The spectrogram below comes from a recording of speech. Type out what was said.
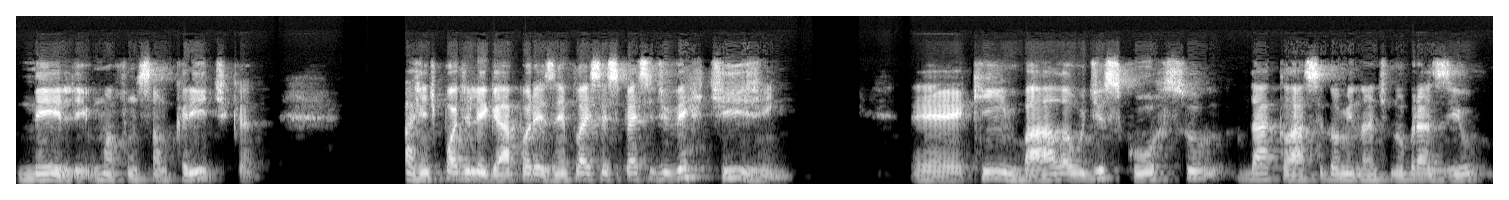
nele uma função crítica, a gente pode ligar, por exemplo, a essa espécie de vertigem é, que embala o discurso da classe dominante no Brasil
